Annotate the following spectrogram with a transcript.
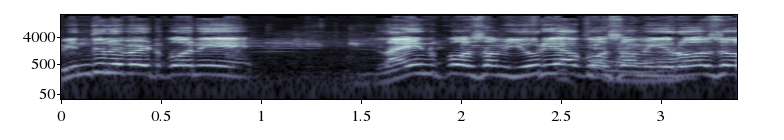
బిందులు పెట్టుకొని లైన్ కోసం యూరియా కోసం ఈరోజు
